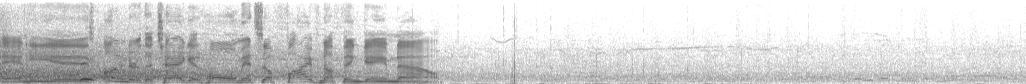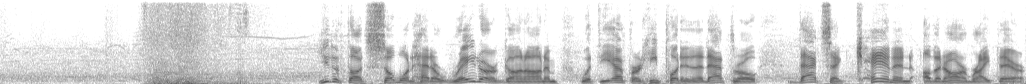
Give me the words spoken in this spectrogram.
And he is under the tag at home. It's a 5 nothing game now. You'd have thought someone had a radar gun on him with the effort he put into that throw. That's a cannon of an arm right there.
